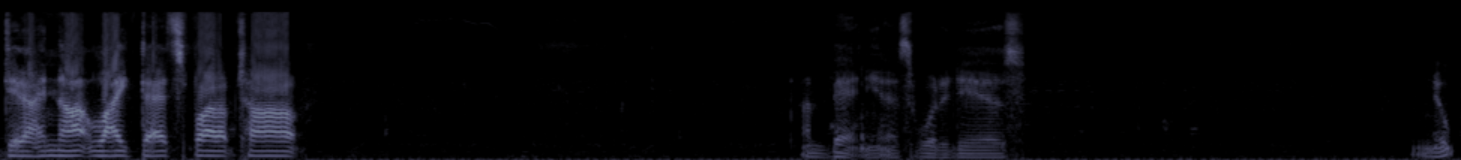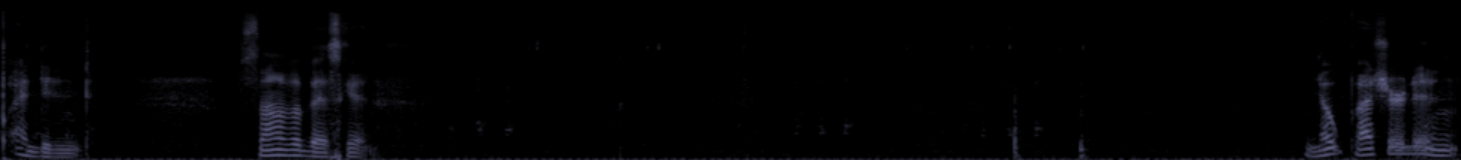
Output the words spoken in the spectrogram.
Did I not like that spot up top? I'm betting you that's what it is. Nope, I didn't. Son of a biscuit. Nope, I sure didn't.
